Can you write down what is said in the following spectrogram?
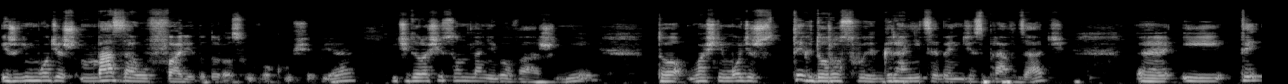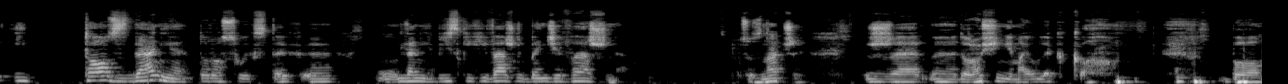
jeżeli młodzież ma zaufanie do dorosłych wokół siebie i ci dorośli są dla niego ważni, to właśnie młodzież tych dorosłych granice będzie sprawdzać e, i, ty, i to zdanie dorosłych z tych e, dla nich bliskich i ważnych będzie ważne. Co znaczy, że e, dorośli nie mają lekko, bo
